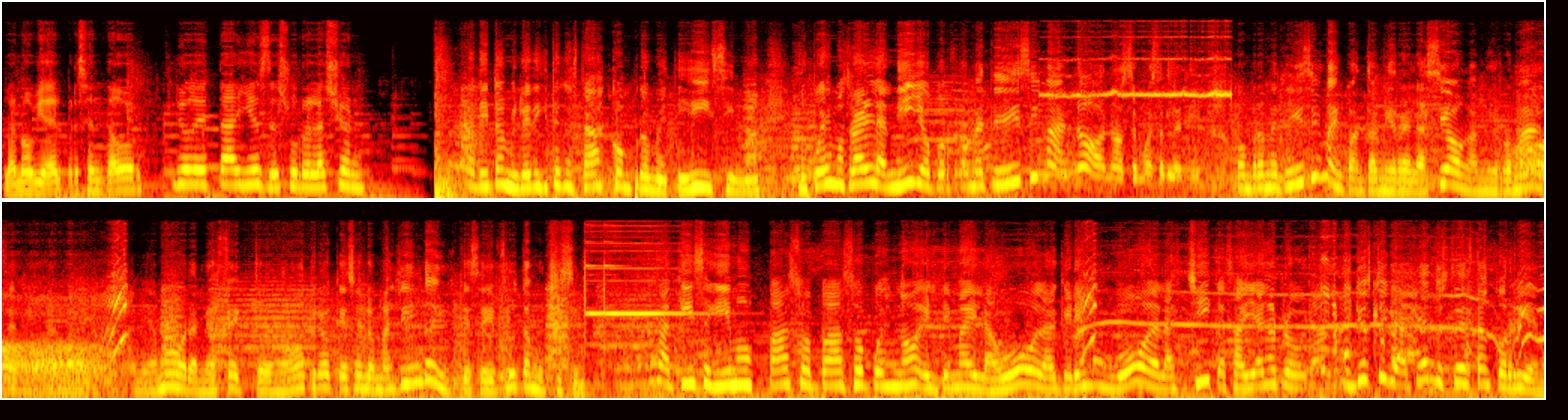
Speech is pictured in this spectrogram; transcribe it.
La novia del presentador dio detalles de su relación. Ratito a mí le dijiste que estabas comprometidísima. ¿Nos puedes mostrar el anillo, por? ¿Comprometidísima? No, no se muestra la niña. Comprometidísima en cuanto a mi relación, a mi romance, a mi amor, a mi afecto, ¿no? Creo que eso es lo más lindo y que se disfruta muchísimo. Aquí seguimos paso a paso, pues no, el tema de la boda, queremos boda, las chicas allá en el programa. Yo estoy gateando, ustedes están corriendo,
